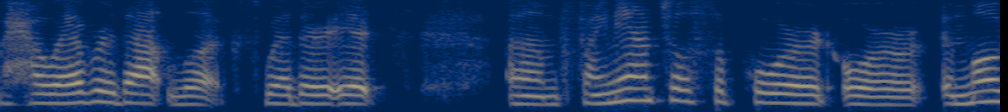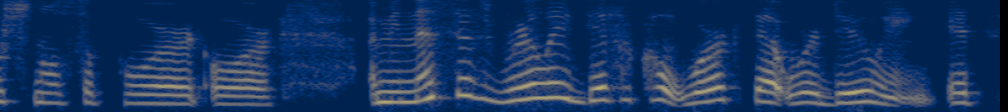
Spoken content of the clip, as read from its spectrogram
however that looks, whether it's um, financial support or emotional support or I mean, this is really difficult work that we're doing. It's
